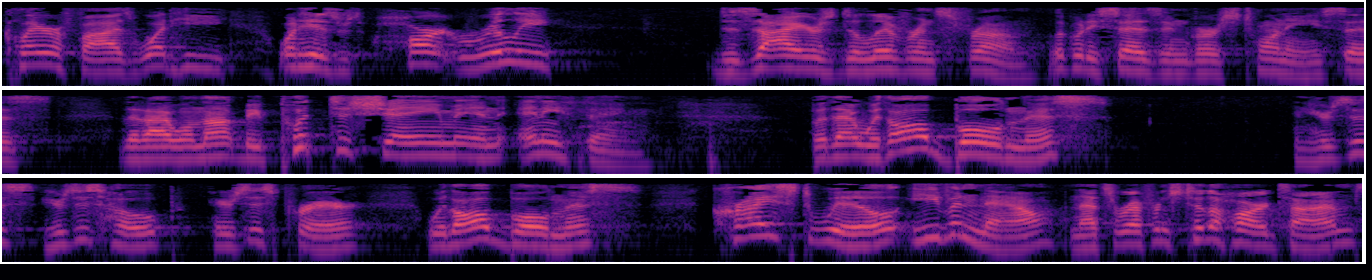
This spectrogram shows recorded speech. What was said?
clarifies what, he, what his heart really desires deliverance from. Look what he says in verse 20. He says, That I will not be put to shame in anything, but that with all boldness, and here's this, here's his hope, here's his prayer, with all boldness, Christ will, even now, and that's a reference to the hard times,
